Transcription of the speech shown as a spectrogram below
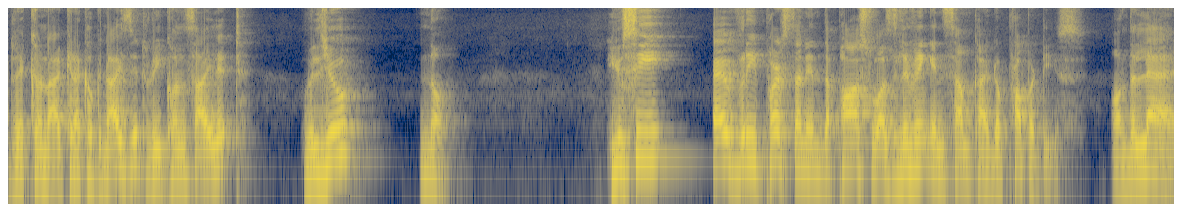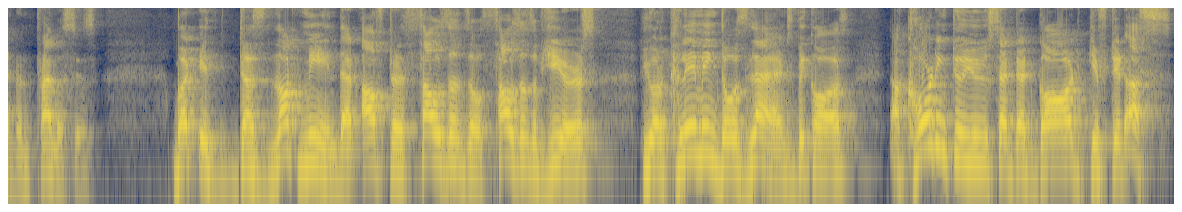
recognize it, reconcile it? Will you? No. You see, every person in the past was living in some kind of properties on the land, on premises. But it does not mean that after thousands or thousands of years, you are claiming those lands because according to you, you said that God gifted us.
